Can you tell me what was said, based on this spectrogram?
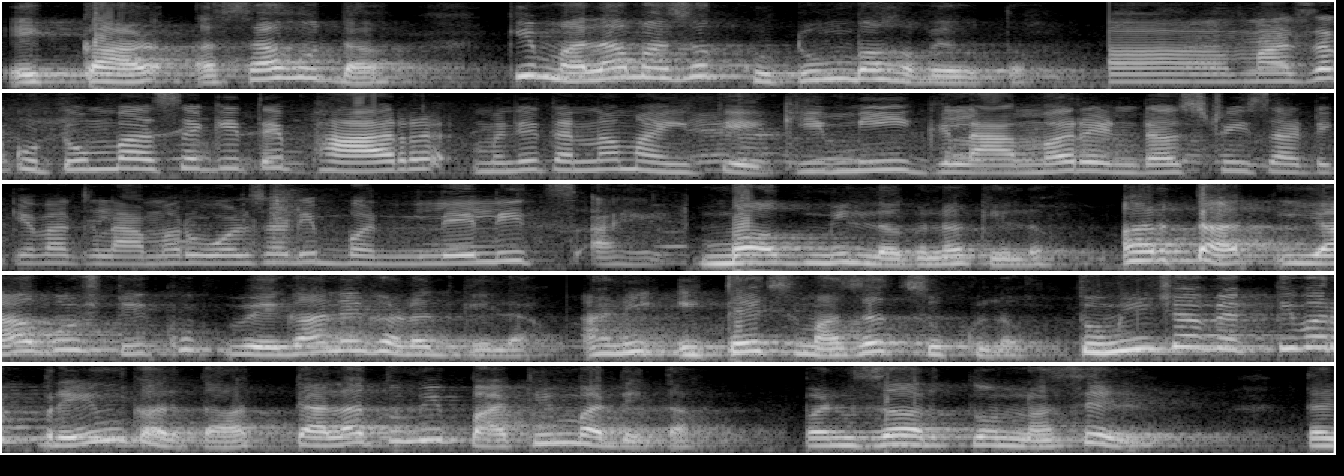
एक काळ असा होता की मला माझं कुटुंब हवे होतं. माझं कुटुंब असं की ते फार म्हणजे त्यांना माहिती आहे की मी ग्लॅमर इंडस्ट्रीसाठी किंवा ग्लॅमर वर्ल्डसाठी बनलेलीच आहे. मग मी लग्न केलं. अर्थात या गोष्टी खूप वेगाने घडत गेल्या आणि इथेच माझं चुकलं. तुम्ही ज्या व्यक्तीवर प्रेम करता त्याला तुम्ही पाठिंबा देता. पण जर तो नसेल तर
